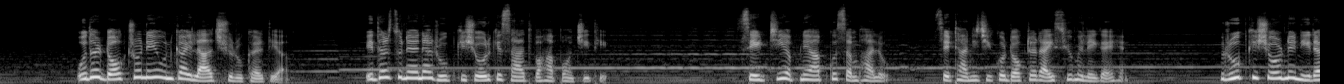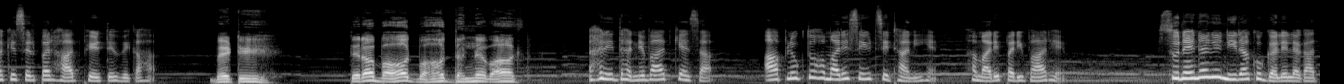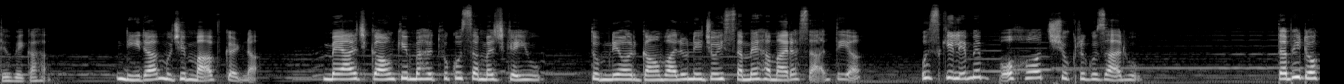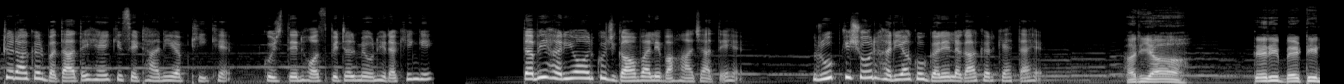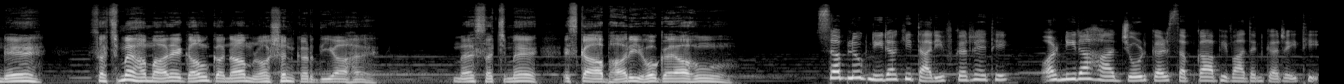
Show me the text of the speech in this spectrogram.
उधर डॉक्टरों ने उनका इलाज शुरू कर दिया। इधर सुनैना रूप किशोर के साथ वहाँ पहुँची थी। सेठ जी अपने आप को संभालो। सेठानी जी को डॉक्टर आईसीयू में ले गए हैं। रूप किशोर ने नीरा के सिर पर हाथ फेरते हुए कहा बेटी तेरा बहुत बहुत धन्यवाद। अरे धन्यवाद कैसा? आप लोग तो हमारे सेठ सेठानी हैं हमारे परिवार हैं। सुनैना ने नीरा को गले लगाते हुए कहा, नीरा, मुझे माफ़ करना। मैं आज गाँव के महत्व को समझ गई हूँ। तुमने और गाँव वालों ने जो इस समय हमारा साथ दिया, उसके लिए मैं बहुत शुक्रगुजार हूँ। तभी डॉक्टर आकर बताते हैं कि सेठानी अब ठीक है। कुछ दिन हॉस्पिटल में उन्हें रखेंगे। तभी हरिया और कुछ गाँव वाले वहाँ आ जाते हैं। रूप किशोर हरिया को गले लगाकर कहता है, हरिया, तेरी बेटी ने सच में हमारे गाँव का नाम रोशन कर दिया है। मैं सच में इसका आभारी हो गया हूँ। सब लोग नीरा की तारीफ़ कर रहे थे और नीरा हाथ जोड़कर सबका अभिवादन कर रही थी।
